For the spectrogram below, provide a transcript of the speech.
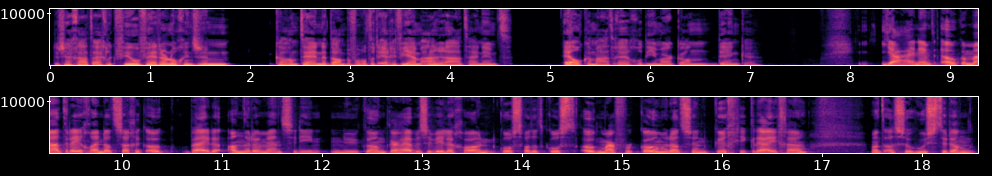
Dus hij gaat eigenlijk veel verder nog in zijn quarantaine dan bijvoorbeeld het RIVM aanraadt. Hij neemt elke maatregel die je maar kan denken. Ja, hij neemt elke maatregel. En dat zag ik ook bij de andere mensen die nu kanker hebben. Ze willen gewoon, kost wat het kost, ook maar voorkomen dat ze een kuchje krijgen. Want als ze hoesten, dan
